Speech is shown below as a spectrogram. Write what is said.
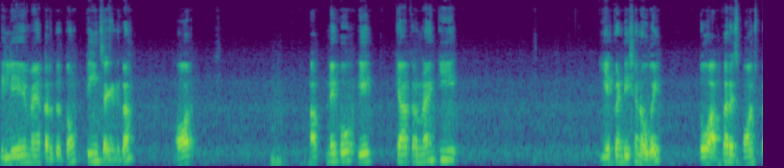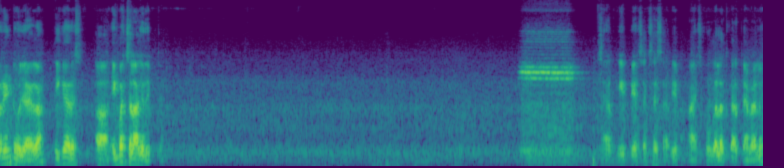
डिले मैं कर देता हूँ तीन सेकंड का। और अपने को एक क्या करना है कि ये कंडीशन हो गई तो आपका रिस्पॉन्स प्रिंट हो जाएगा। ठीक है? एक बार चला के देखते हैं। यार ए पी एस एक्सेस आ रही है ना। हाँ इसको गलत करते हैं पहले।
